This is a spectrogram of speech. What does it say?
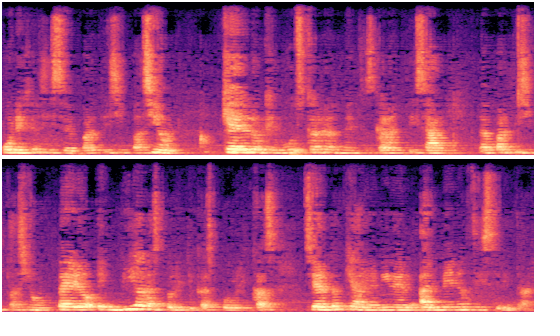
un ejercicio de participación que lo que busca realmente es garantizar la participación, pero envía las políticas públicas, cierto que hay a nivel al menos distrital.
